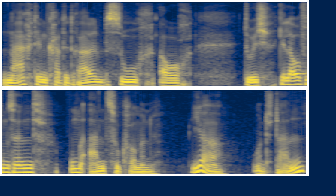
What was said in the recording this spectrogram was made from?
nach dem Kathedralbesuch auch durchgelaufen sind, um anzukommen. Ja, und dann,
